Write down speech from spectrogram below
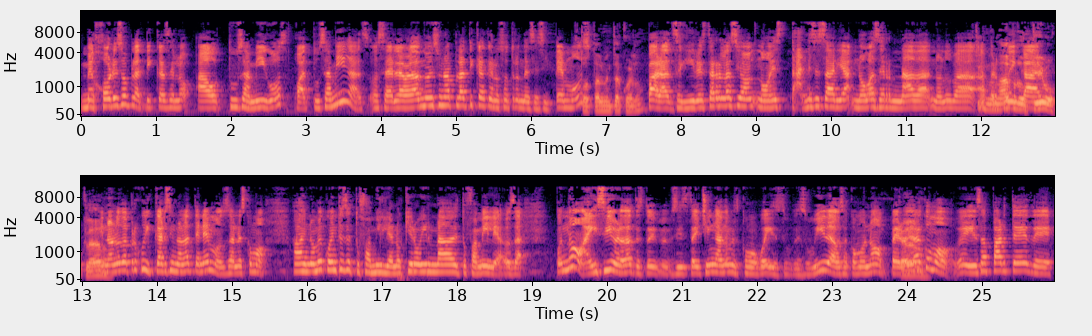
Mejor eso platícaselo a tus amigos o a tus amigas. O sea, la verdad no es una plática que nosotros necesitemos Totalmente de acuerdo. para seguir esta relación, no es tan necesaria, no va a ser nada, no nos va Sí, a no, nada perjudicar. productivo, claro. Y no nos va a perjudicar si no la tenemos. O sea, no es como, ay, no me cuentes de tu familia, no quiero oír nada de tu familia. O sea, pues no, ahí sí, ¿verdad? Te estoy, si estoy chingando, pues como, güey, es su, es su vida, o sea, como no. Pero Claro. era como, güey, esa parte de,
